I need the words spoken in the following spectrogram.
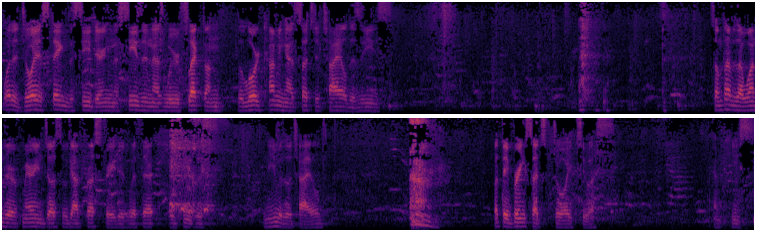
What a joyous thing to see during this season as we reflect on the Lord coming as such a child as these. Sometimes I wonder if Mary and Joseph got frustrated with, their, with Jesus when he was a child. but they bring such joy to us and peace.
